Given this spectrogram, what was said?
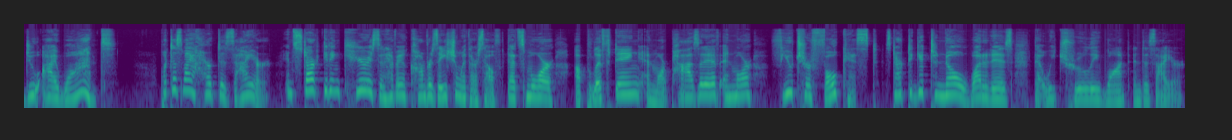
do I want? What does my heart desire? And start getting curious and having a conversation with ourselves that's more uplifting and more positive and more future focused. Start to get to know what it is that we truly want and desire.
